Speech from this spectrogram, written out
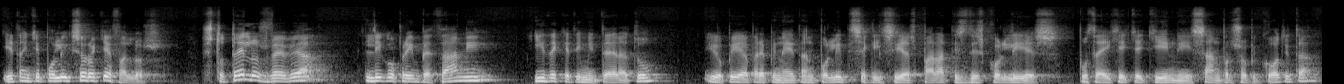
Ήταν και πολύ ξεροκέφαλος. Στο τέλος βέβαια, λίγο πριν πεθάνει, είδε και τη μητέρα του, η οποία πρέπει να ήταν πολύ της Εκκλησίας παρά τις δυσκολίες που θα είχε και εκείνη σαν προσωπικότητα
